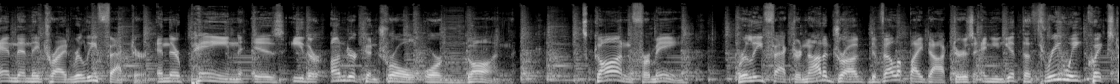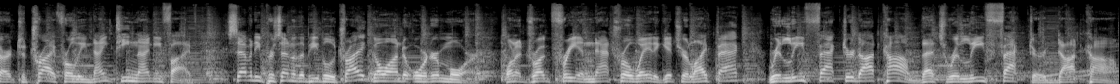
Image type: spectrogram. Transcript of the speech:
and then they tried Relief Factor, and their pain is either under control or gone. It's gone for me. Relief Factor, not a drug, developed by doctors, and you get the three week quick start to try for only $19.95. 70% of the people who try it go on to order more. Want a drug free and natural way to get your life back? ReliefFactor.com. That's ReliefFactor.com.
